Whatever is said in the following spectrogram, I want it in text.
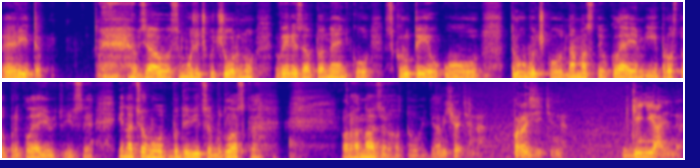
Е, Рід взяв смужечку чорну, вирізав тоненьку, скрутив у трубочку, намастив клеєм і просто приклеїв і все. І на цьому, подивіться, будь ласка, органайзер готовий. Замечательно, поразительно, гениально.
